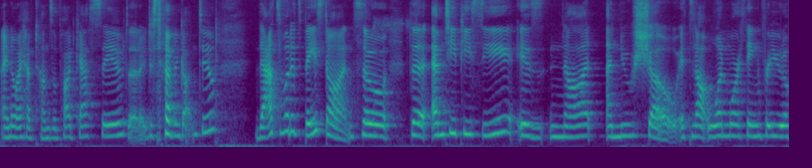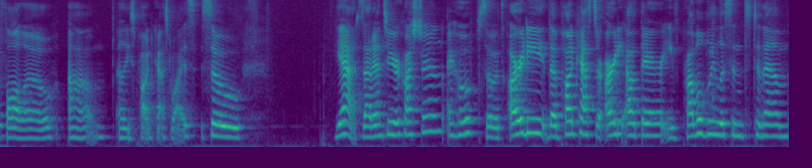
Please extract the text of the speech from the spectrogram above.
I know I have tons of podcasts saved that I just haven't gotten to. That's what it's based on. So the MTPC is not a new show. It's not one more thing for you to follow, um, at least podcast wise. So yeah, does that answer your question? I hope. So it's already, the podcasts are already out there. You've probably listened to them.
